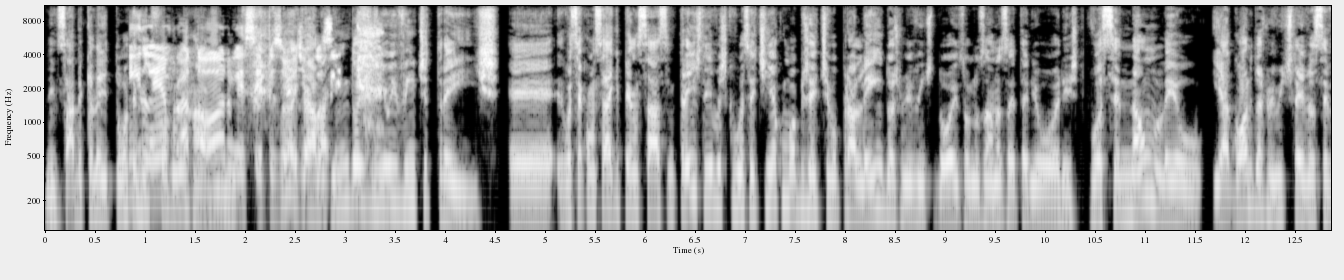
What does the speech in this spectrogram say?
A gente sabe que leitor tem lembro, fogo no rabo. adoro né? esse episódio. E, ela, em 2023, é, você consegue pensar assim, três livros que você tinha como objetivo para ler em 2022 ou nos anos anteriores, você não leu e agora em 2023 você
